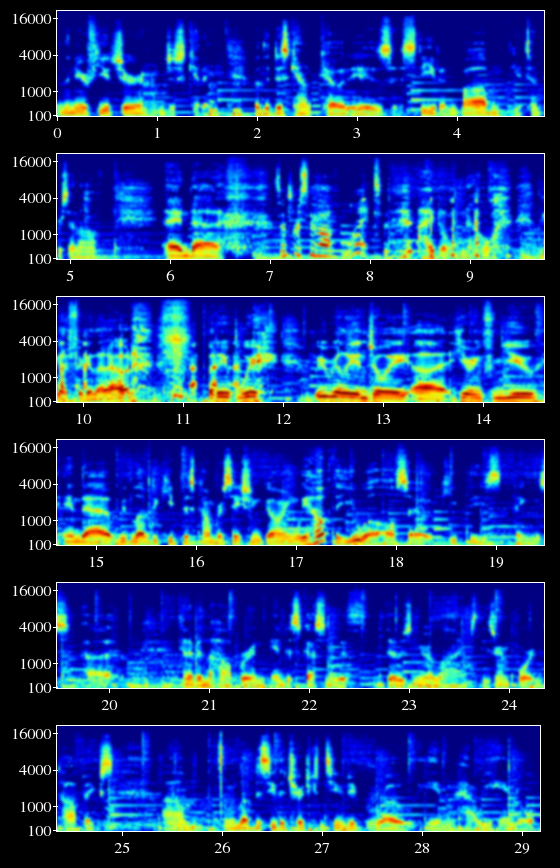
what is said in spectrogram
in the near future. I'm just kidding. But the discount code is Steve and Bob. You get 10% off. And uh, Ten percent off what? I don't know. we got to figure that out. but it, we we really enjoy uh, hearing from you, and uh, we'd love to keep this conversation going. We hope that you will also keep these things uh, kind of in the hopper and, and discussing with those in your lives. These are important topics. Um, and we'd love to see the church continue to grow in how we handle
